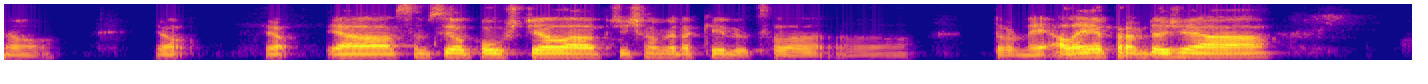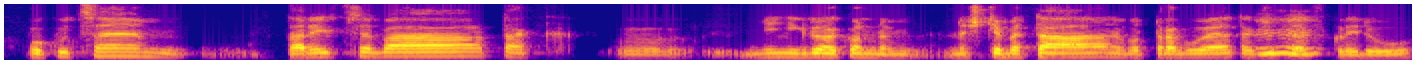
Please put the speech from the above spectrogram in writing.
No, jo, jo. Já jsem si ho pouštěl a přišel mi taky docela uh, travný, ale je pravda, že já pokud jsem tady třeba, tak uh, mě nikdo jako ne, neštěbetá nebo travuje, takže mm-hmm. to je mhm. v klidu.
